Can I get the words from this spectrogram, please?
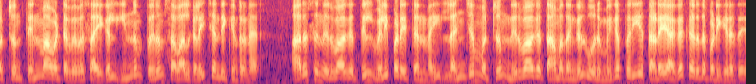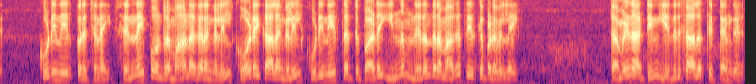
மற்றும் தென் மாவட்ட விவசாயிகள் இன்னும் பெரும் சவால்களை சந்திக்கின்றனர். அரசு நிர்வாகத்தில் வெளிப்படைத்தன்மை லஞ்சம் மற்றும் நிர்வாக தாமதங்கள் ஒரு மிகப்பெரிய தடையாக கருதப்படுகிறது. குடிநீர் பிரச்சனை சென்னை போன்ற மாநகரங்களில் கோடை காலங்களில் குடிநீர் தட்டுப்பாடு இன்னும் நிரந்தரமாக தீர்க்கப்படவில்லை. தமிழ்நாட்டின் எதிர்கால திட்டங்கள்.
